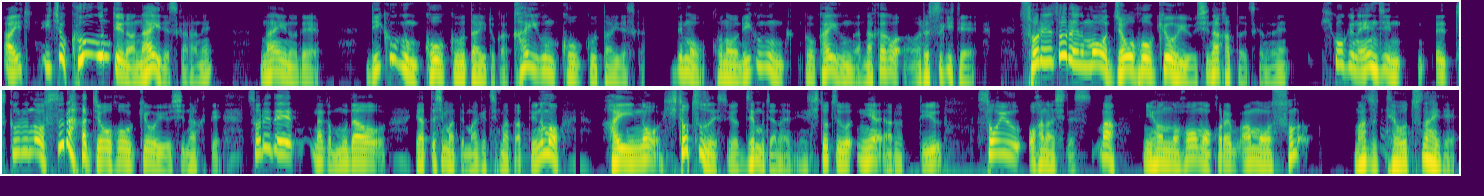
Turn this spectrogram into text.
あ一応空軍っていうのはないですからね。ないので、陸軍航空隊とか海軍航空隊ですから。でも、この陸軍と海軍が仲が悪すぎて、それぞれも情報共有しなかったですからね。飛行機のエンジン作るのすら情報共有しなくて、それでなんか無駄をやってしまって負けてしまったっていうのも、肺の一つですよ。全部じゃない。一つにあるっていう、そういうお話です。まあ、日本の方もこれはもうその、まず手をつないで、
